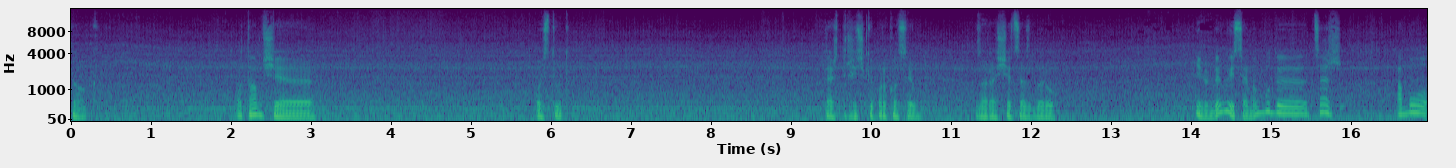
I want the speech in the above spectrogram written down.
Так. Отам ще. Ось тут. Теж трішечки прокосив. Зараз ще це зберу. Ні, ну дивися, ну буде це ж або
